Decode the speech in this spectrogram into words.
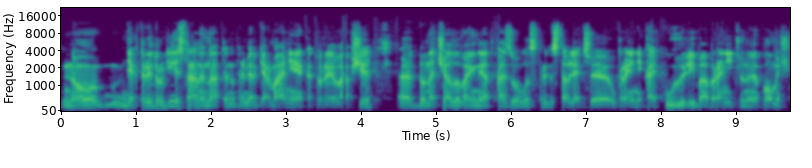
Но некоторые другие страны НАТО, например, Германия, которая вообще э, до начала войны отказывалась предоставлять э, Украине какую-либо оборонительную помощь,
